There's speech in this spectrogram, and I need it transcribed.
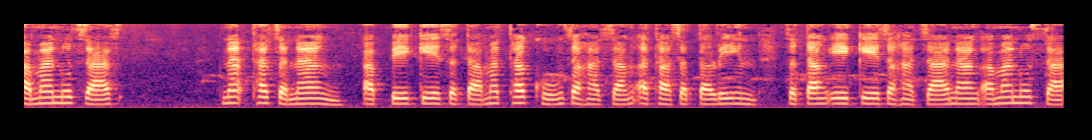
อมานุสา ณทัสนัง อเปเกสตามัททักขุงสหัสสังอัฏฐสตตริง สตังเอเกสหัสสานังอมานุสา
